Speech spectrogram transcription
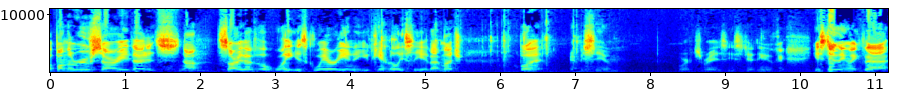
up on the roof. Sorry that it's not. Sorry that the light is glary and you can't really see it that much. But let me see him. Where's Rey? Is he standing? Okay, he's standing like that.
